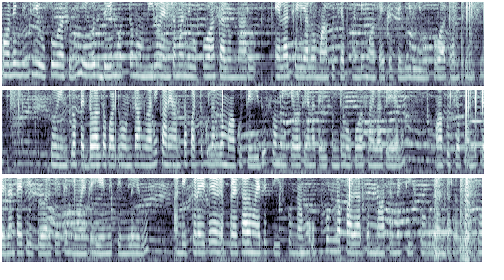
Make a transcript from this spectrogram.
మార్నింగ్ నుంచి ఉపవాసం ఈరోజు డే మొత్తం మీలో ఎంతమంది ఉపవాసాలు ఉన్నారు? ఎలా చేయాలో మాకు చెప్పండి. మాకైతే తెలియదు ఈ ఉపవాసాల గురించి. సో ఇంట్లో పెద్దవాళ్ళతో పాటు ఉంటాం కానీ కానీ అంత పర్టికులర్గా మాకు తెలియదు సో మీకు ఎవరికైనా తెలిసి ఉంటే ఉపవాసం ఎలా చేయాలో మాకు చెప్పండి. ప్రజెంట్ అయితే ఇప్పటివరకు అయితే మేమైతే ఏమీ తినలేదు. అండ్ ఇక్కడైతే ప్రసాదం అయితే తీసుకున్నాము. ఉప్పు ఉన్న పదార్థం మాత్రమే తీసుకోకూడదు అంటారు కదా. సో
